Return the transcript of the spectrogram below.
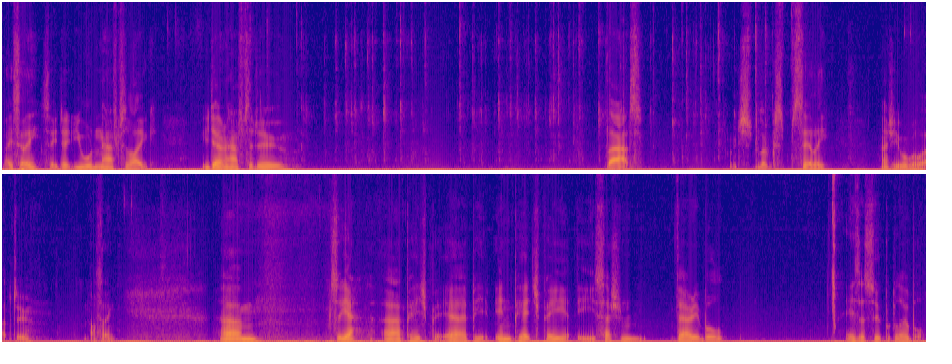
basically. So you, you wouldn't have to like you don't have to do that which looks silly actually what will that do nothing um, so yeah uh, PHP, uh, in PHP the session variable is a super global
